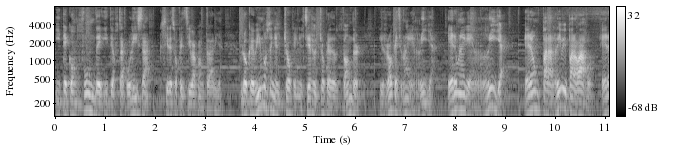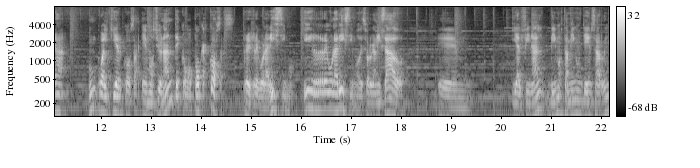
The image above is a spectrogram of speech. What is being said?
y te confunde y te obstaculiza si eres ofensiva contraria. Lo que vimos en el choque, en el cierre del choque del Thunder y Rockets era una guerrilla. Era una guerrilla. Era un para arriba y para abajo. Era un cualquier cosa. Emocionante como pocas cosas. Pero irregularísimo. Irregularísimo. Desorganizado. Eh, y al final vimos también un James Harden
